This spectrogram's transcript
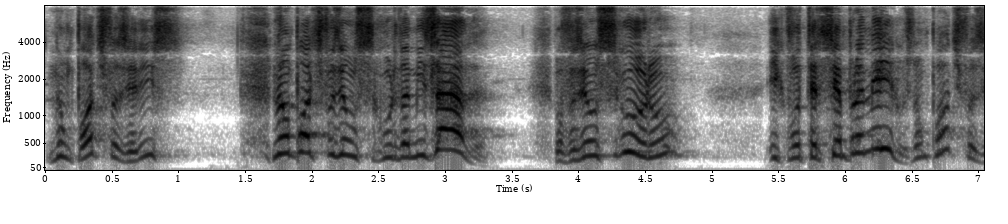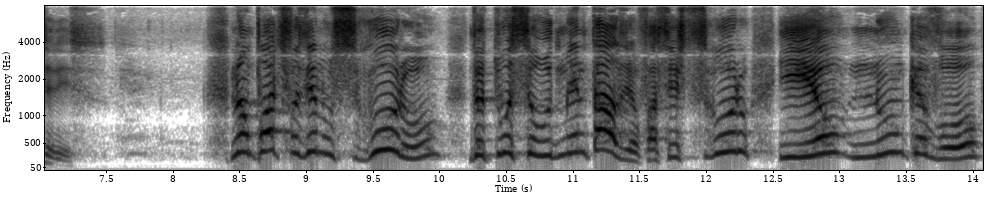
Não podes fazer isso. Não podes fazer um seguro de amizade. Vou fazer um seguro e que vou ter sempre amigos. Não podes fazer isso. Não podes fazer um seguro da tua saúde mental. Eu faço este seguro e eu nunca vou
